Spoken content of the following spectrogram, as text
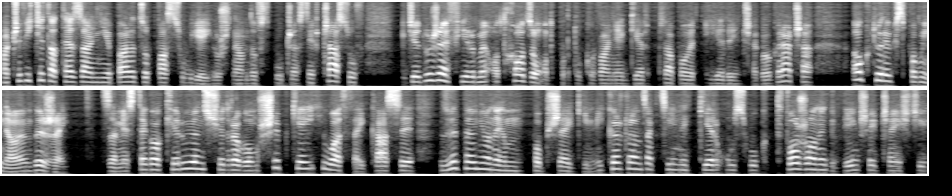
Oczywiście ta teza nie bardzo pasuje już nam do współczesnych czasów, gdzie duże firmy odchodzą od produkowania gier dla pojedynczego gracza, o których wspominałem wyżej. Zamiast tego kierując się drogą szybkiej i łatwej kasy z wypełnionym po mikrotransakcyjnych gier usług tworzonych w większej części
